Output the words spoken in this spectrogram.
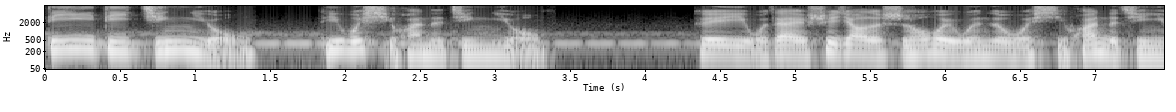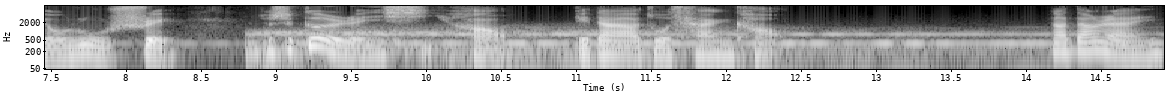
滴一滴精油，滴我喜欢的精油。所以我在睡觉的时候会闻着我喜欢的精油入睡，这是个人喜好，给大家做参考。那当然，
